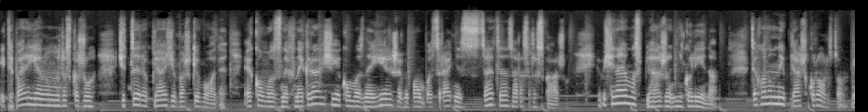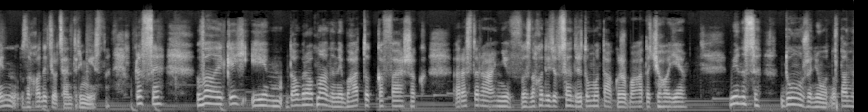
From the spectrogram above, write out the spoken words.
І тепер я вам розкажу чотири пляжі Башківоди, якому з них найкраще, якому з найгірше, в якому посередньо все це зараз розкажу. І починаємо з пляжу Ніколіна. Це головний пляж курорту. Він знаходиться у центрі міста. Плюси великий і добре обладнаний, багато кафешок, ресторанів знаходиться в центрі, тому також багато чого є. Мінуси дуже людно. Там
